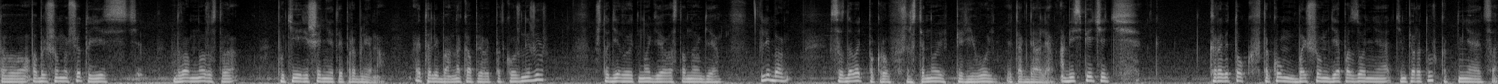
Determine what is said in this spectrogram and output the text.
то по большому счету есть два множества путей решения этой проблемы. Это либо накапливать подкожный жир, что делают многие ластоногие, либо создавать покров шерстяной, перьевой и так далее. Обеспечить кровоток в таком большом диапазоне температур, как меняется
